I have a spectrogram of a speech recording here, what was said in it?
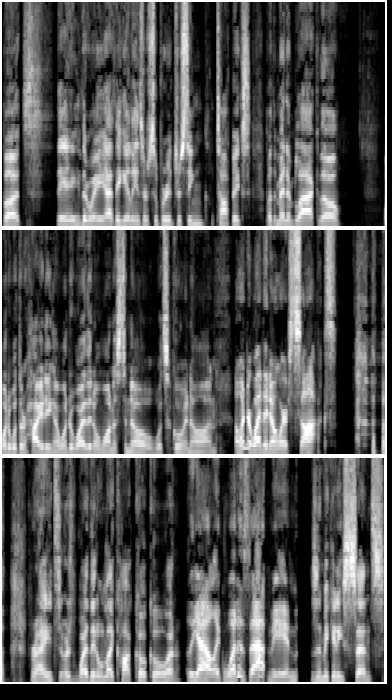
but either way, I think aliens are super interesting topics. But the Men in Black, though, wonder what they're hiding. I wonder why they don't want us to know what's going on, I wonder why they don't wear socks. right? Or why they don't like hot cocoa. Yeah, like what does that mean? doesn't make any sense.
